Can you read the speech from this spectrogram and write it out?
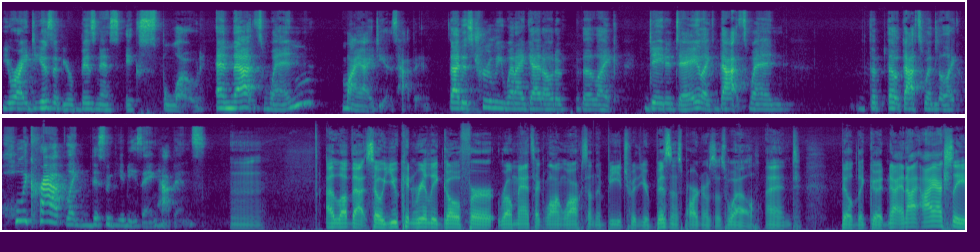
your ideas of your business explode. And that's when my ideas happen. That is truly when I get out of the like day to day, like that's when the, the that's when the like holy crap, like this would be amazing happens. Mm. I love that. So you can really go for romantic long walks on the beach with your business partners as well and build it good. Now, and I, I actually,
